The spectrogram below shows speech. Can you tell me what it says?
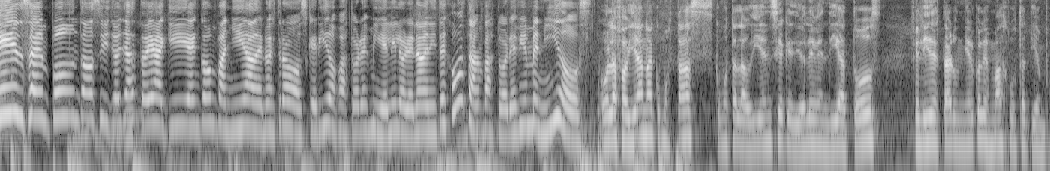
15 en puntos y yo ya estoy aquí en compañía de nuestros queridos pastores Miguel y Lorena Benítez. ¿Cómo están, pastores? Bienvenidos. Hola Fabiana, ¿cómo estás? ¿Cómo está la audiencia? Que Dios les bendiga a todos. Feliz de estar un miércoles más justo a tiempo.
